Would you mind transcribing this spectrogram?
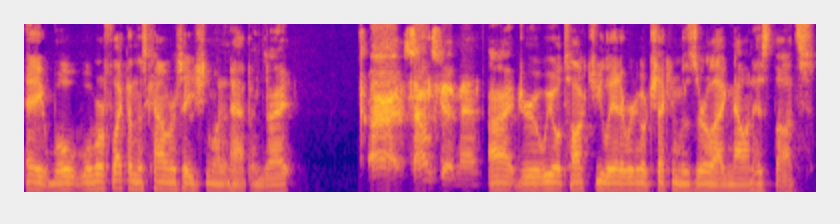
Hey, we'll, we'll reflect on this conversation when it happens. All right. All right, sounds good, man. All right, Drew. We will talk to you later. We're gonna go check in with Zerlag now on his thoughts.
